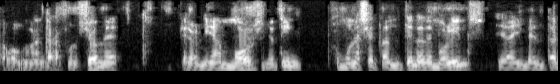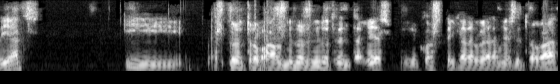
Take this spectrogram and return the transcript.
algun encara funciona, però n'hi ha molts. Jo tinc com una setantena de molins ja inventariats i espero trobar almenys 20 o 30 més, perquè costa cada vegada més de trobar.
